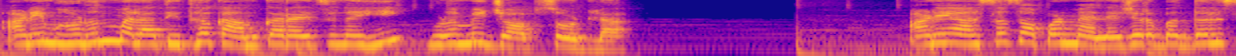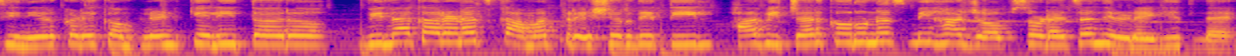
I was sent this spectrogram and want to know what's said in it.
आणि म्हणून मला तिथं काम करायचं नाही म्हणून मी जॉब सोडला. आणि असंच आपण मॅनेजरबद्दल कंप्लेंट केली तर विनाकारणच कामात प्रेशर देतील हा विचार करूनच मी हा जॉब सोडायचा निर्णय घेतलाय.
